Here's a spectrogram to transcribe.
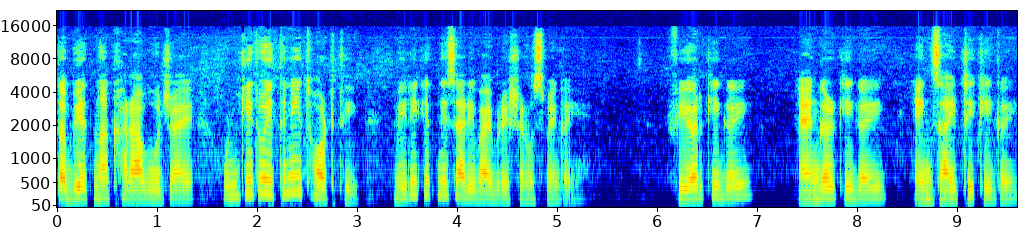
तबीयत ना खराब हो जाए। उनकी तो इतनी थॉट थी। मेरी कितनी सारी वाइब्रेशन उसमें गई? फियर की गई एंगर की गई एंजाइटी की गई।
